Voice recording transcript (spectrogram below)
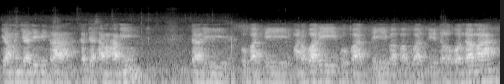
yang menjadi mitra kerjasama kami dari Bupati Manokwari, Bupati Bapak Bupati Teluk Kondama,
